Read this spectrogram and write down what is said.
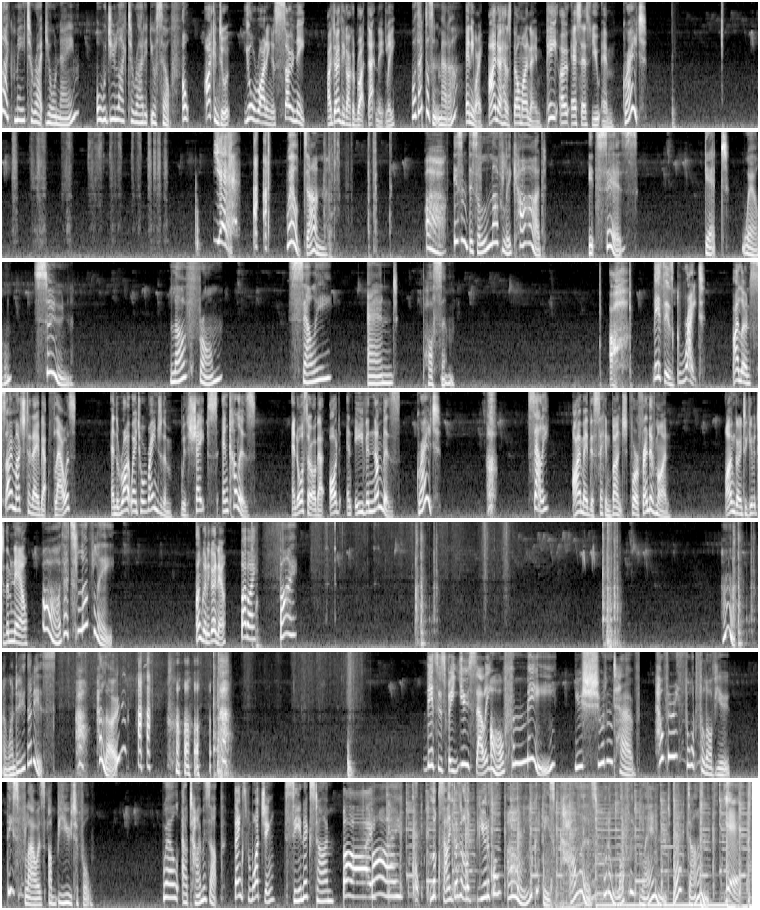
Like me to write your name or would you like to write it yourself? Oh, I can do it. Your writing is so neat. I don't think I could write that neatly. Well, that doesn't matter. Anyway, I know how to spell my name P O S S U M. Great. Yeah! Well done. Oh, isn't this a lovely card? It says, well soon. Love from Sally and Possum. Ah, this is great! I learned so much today about flowers and the right way to arrange them with shapes and colours, and also about odd and even numbers. Great. Sally, I made this second bunch for a friend of mine. I'm going to give it to them now. Oh, that's lovely. I'm going to go now. Bye bye. Bye. Hmm, I I wonder who that is. Hello. This is for you, Sally. Oh, for me? You shouldn't have. How very thoughtful of you. These flowers are beautiful. Well, our time is up. Thanks for watching. See you next time. Bye. Bye. Oh, look, Sally, doesn't it look beautiful? Oh, look at these colours. What a lovely blend. Well done. Yeah.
